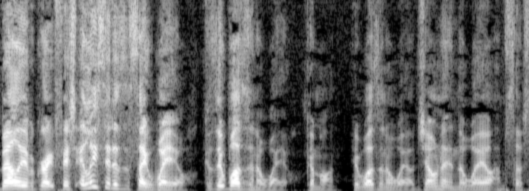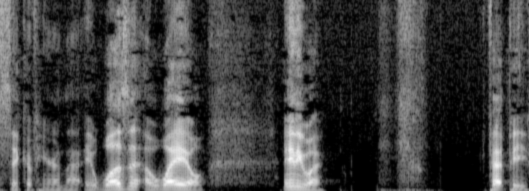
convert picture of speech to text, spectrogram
belly of a great fish. At least it doesn't say whale, because it wasn't a whale. Come on. It wasn't a whale. Jonah and the whale. I'm so sick of hearing that. It wasn't a whale. Anyway, pet peeve.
